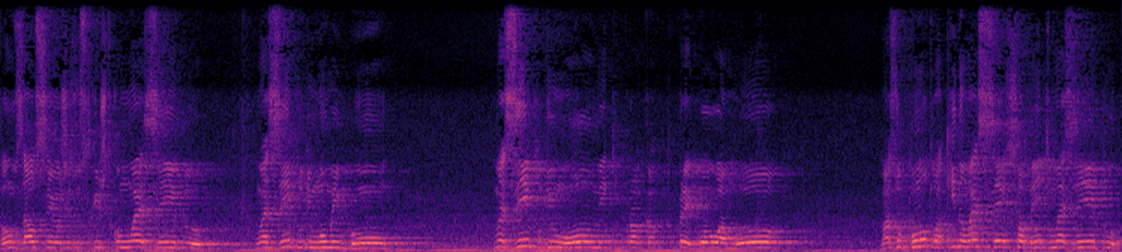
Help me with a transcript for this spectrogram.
vão usar o Senhor Jesus Cristo como um exemplo, um exemplo de um homem bom, um exemplo de um homem que pregou o amor, mas o ponto aqui não é ser somente um exemplo.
